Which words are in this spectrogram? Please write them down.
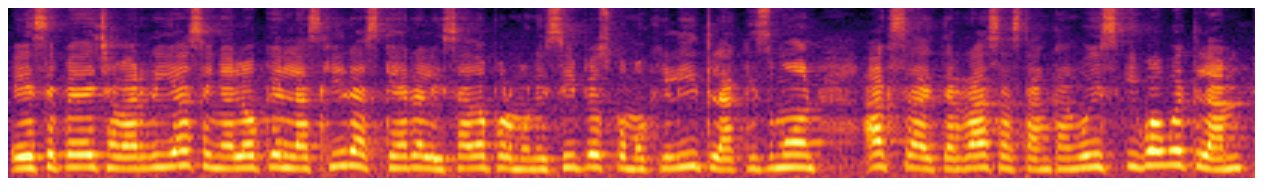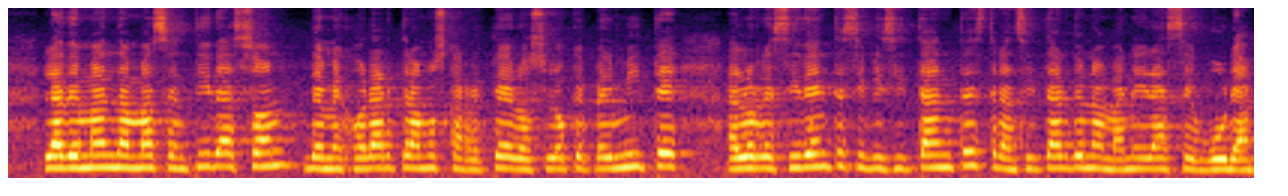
SP de Chavarría señaló que en las giras que ha realizado por municipios como Gilitla, Quismón, Axtra de Terrazas, Tancanguis y Huahuetlán, la demanda más sentida son de mejorar tramos carreteros, lo que permite a los residentes y visitantes transitar de una manera segura.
